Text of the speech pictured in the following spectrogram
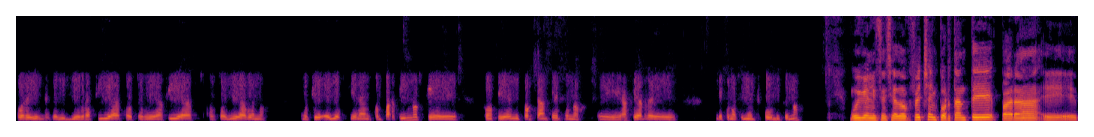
puede ir desde biografías, autobiografías, autoayuda, bueno, lo que ellos quieran compartirnos, que consideren importante, bueno, eh, hacer de, conocimiento público, ¿no? Muy bien, licenciado. Fecha importante para eh,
